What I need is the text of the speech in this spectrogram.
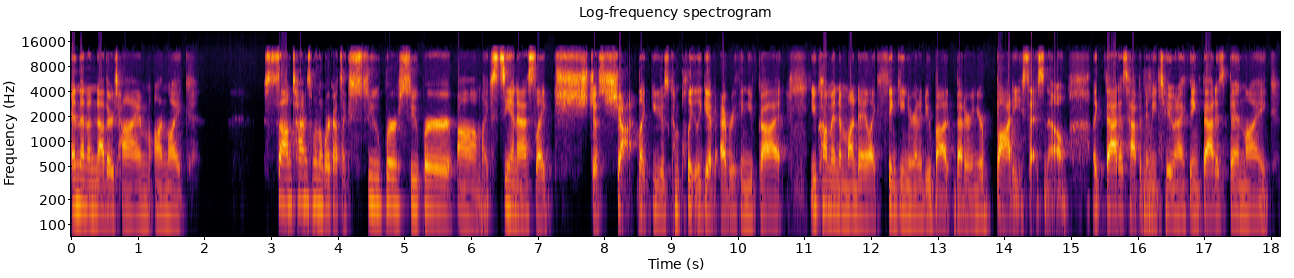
and then another time on like sometimes when the workout's like super super um, like cns like sh- just shot like you just completely give everything you've got you come into monday like thinking you're going to do bo- better and your body says no like that has happened to me too and i think that has been like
